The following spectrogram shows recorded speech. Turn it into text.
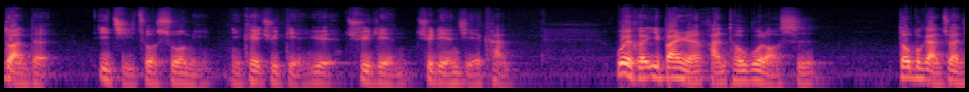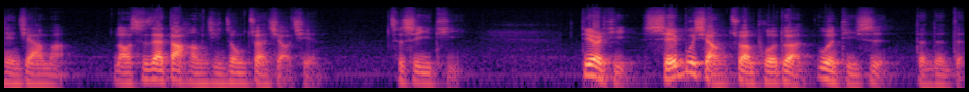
短的一集做说明，你可以去点阅、去连、去连接看。为何一般人含投顾老师都不敢赚钱加码？老师在大行情中赚小钱。这是一题，第二题，谁不想赚波段？问题是等等等。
